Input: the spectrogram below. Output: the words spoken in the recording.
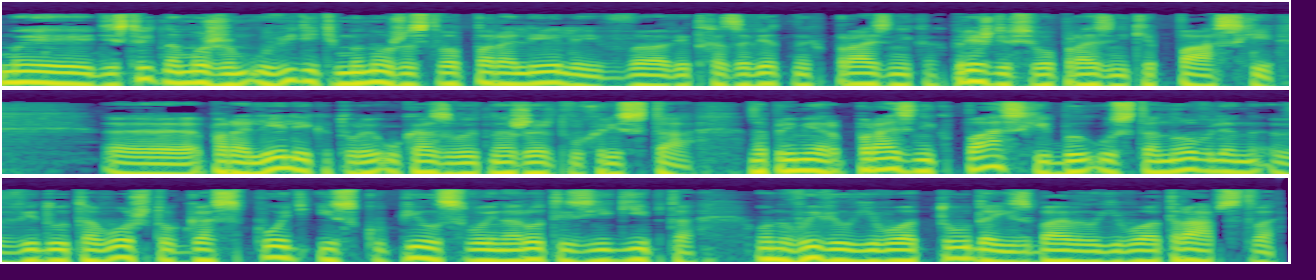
Мы действительно можем увидеть множество параллелей в ветхозаветных праздниках, прежде всего празднике Пасхи, э, параллелей, которые указывают на жертву Христа. Например, праздник Пасхи был установлен ввиду того, что Господь искупил свой народ из Египта. Он вывел его оттуда, избавил его от рабства.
